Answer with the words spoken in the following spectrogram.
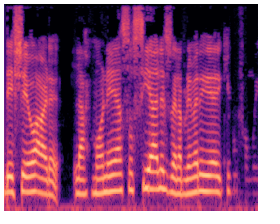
de llevar las monedas sociales, o sea, la primera idea de equipo fue muy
